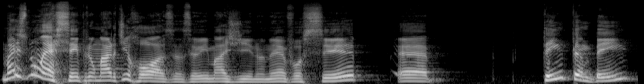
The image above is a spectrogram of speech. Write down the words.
mas não é sempre um mar de rosas, eu imagino, né? Você é, tem também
